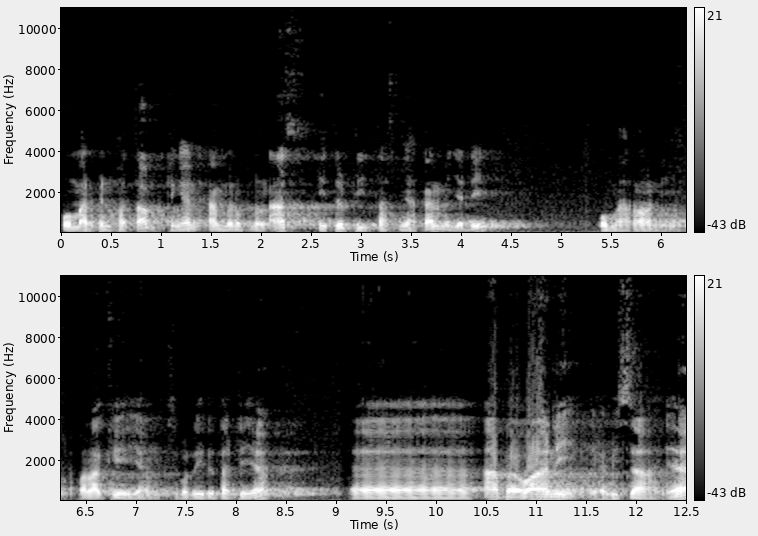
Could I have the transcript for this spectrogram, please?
Umar bin Khattab dengan Amr bin As itu ditasnyakan menjadi umaroni. Apalagi yang seperti itu tadi ya. Eh, abawani ya bisa ya.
